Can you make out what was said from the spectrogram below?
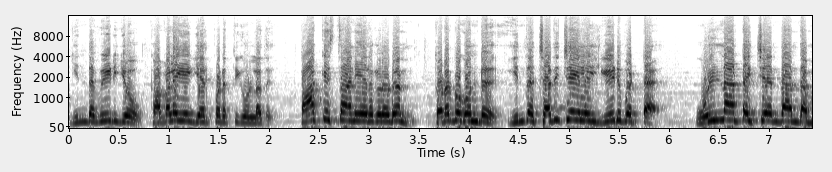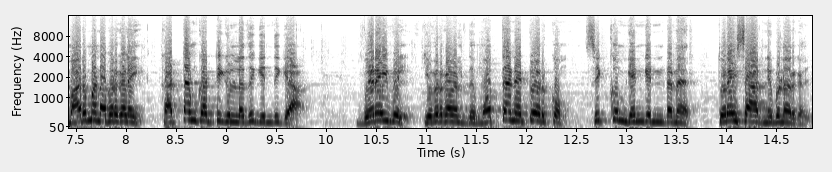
இந்த வீடியோ கவலையை ஏற்படுத்தியுள்ளது. பாகிஸ்தானியர்களுடன் தொடர்பு கொண்டு இந்த சதி செயலில் ஈடுபட்ட உள்நாட்டைச் சேர்ந்த அந்த மர்ம நபர்களை கட்டம் கட்டியுள்ளது இந்தியா. விரைவில் இவர்களது மொத்த நெட்வொர்க்கும் சிக்கும் என்கின்றனர் துறைசார் நிபுணர்கள்.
